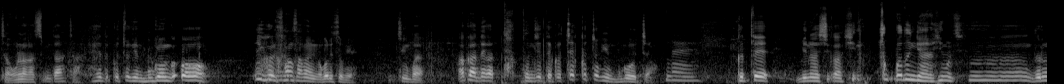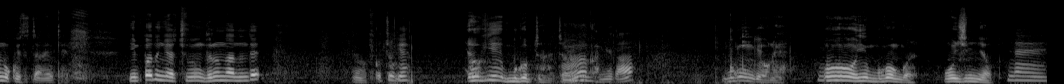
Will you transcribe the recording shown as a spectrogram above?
자, 올라갔습니다. 자, 헤드 끝쪽에 무거운 거, 어, 이걸 상상하는 거 머릿속에. 지금 봐요. 아까 내가 탁 던질 때그 끝쪽이 무거웠죠. 네. 그때 미나 씨가 힘 쭉 뻗은 게 아니라 힘을 쭉 늘어놓고 있었잖아요. 이렇게 힘 뻗은 게 아니라 쭉 늘어났는데 어, 그쪽에 여기에 무겁잖아요. 자 갑니다. 무거운 게 오네. 어, 이 무거운 걸 온심력. 네.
